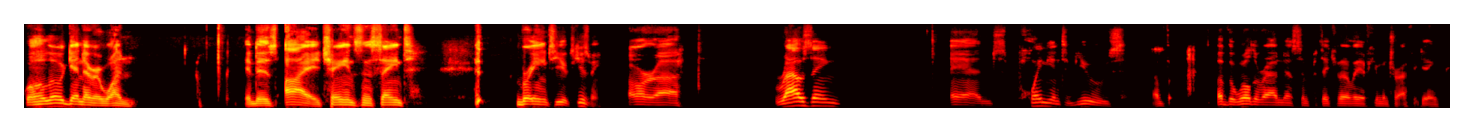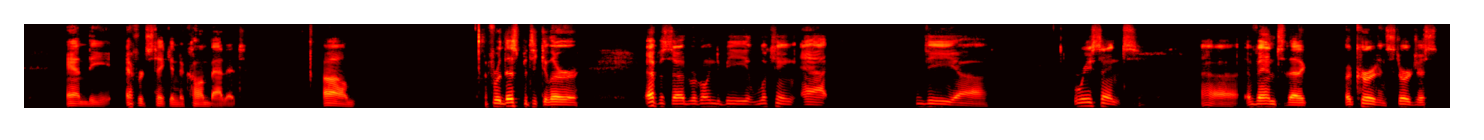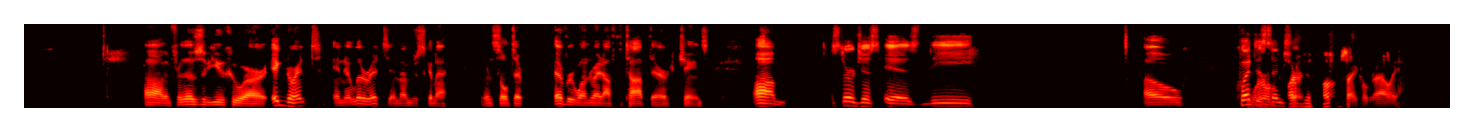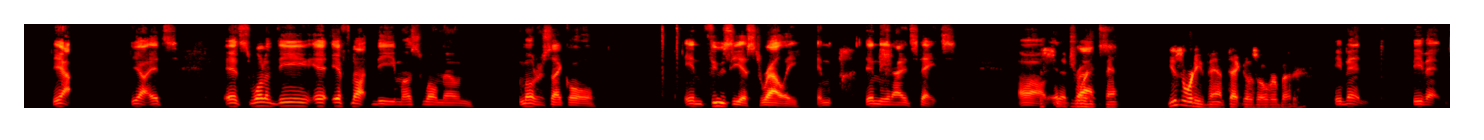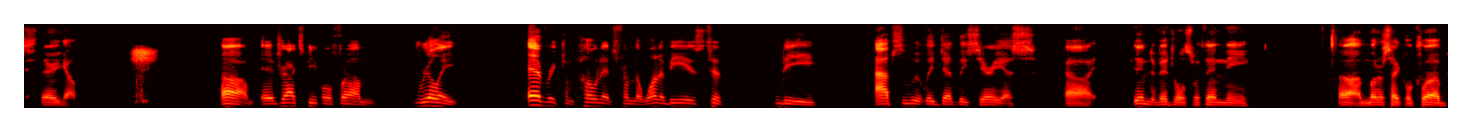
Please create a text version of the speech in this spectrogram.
Well, hello again, everyone. It is I, Chains and Saint, bringing to you, excuse me, our uh, rousing and poignant views of the, of the world around us, and particularly of human trafficking and the efforts taken to combat it. Um, for this particular episode, we're going to be looking at the uh, recent uh, event that occurred in Sturgis. Um, and for those of you who are ignorant and illiterate, and I'm just gonna insult everyone right off the top there, chains. Um, Sturgis is the oh quintessential largest motorcycle rally. Yeah, yeah, it's it's one of the, if not the most well known motorcycle enthusiast rally in in the United States. Uh, it attracts. Use the word event. That goes over better. Event, event. There you go. Um, it attracts people from really every component, from the wannabes to the absolutely deadly serious uh, individuals within the uh, motorcycle club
